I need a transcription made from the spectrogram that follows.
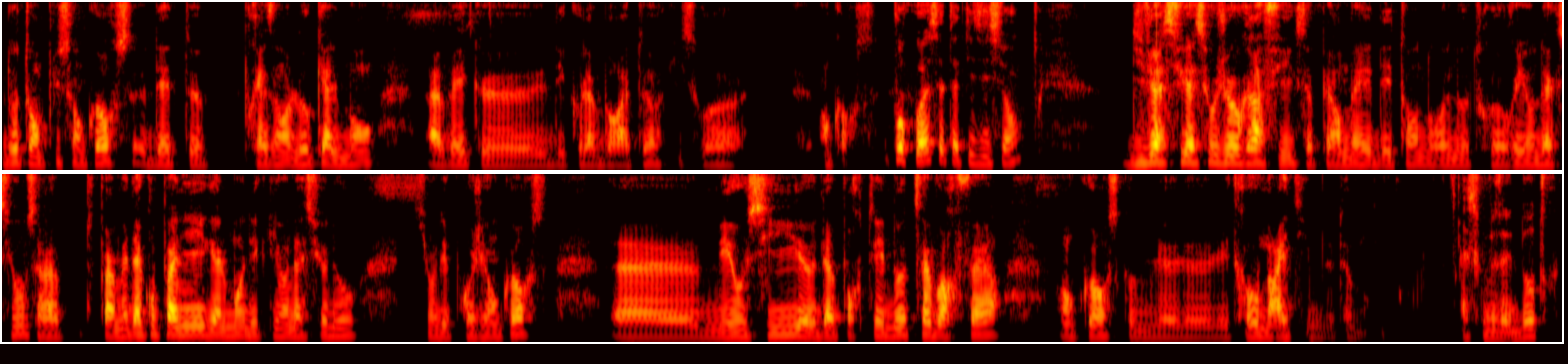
d'autant plus en Corse, d'être présent localement avec euh, des collaborateurs qui soient en Corse. Pourquoi cette acquisition? Diversification géographique, ça permet d'étendre notre rayon d'action, ça permet d'accompagner également des clients nationaux qui ont des projets en Corse. Euh, mais aussi d'apporter notre savoir-faire en Corse, comme les travaux maritimes notamment. Est-ce que vous avez d'autres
